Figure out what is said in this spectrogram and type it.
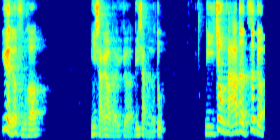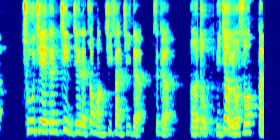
越能符合你想要的一个理想额度，你就拿着这个初阶跟进阶的装潢计算机的这个额度，你就有所本，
